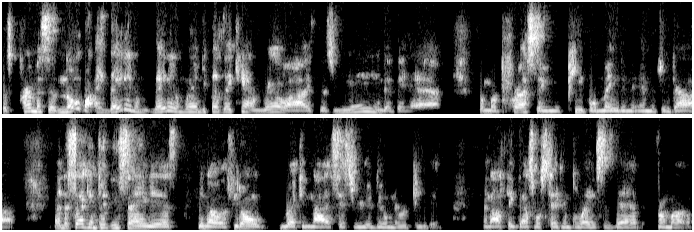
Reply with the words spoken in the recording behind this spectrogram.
his premise is nobody they didn't they didn't win because they can't realize this wound that they have from oppressing the people made in the image of God. And the second pithy saying is, you know, if you don't recognize history, you're doomed to repeat it. And I think that's what's taking place is that from a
